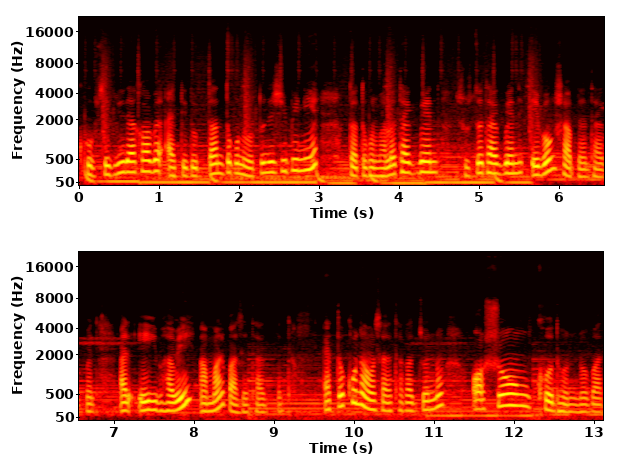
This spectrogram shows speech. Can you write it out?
খুব শীঘ্রই দেখা হবে একটি দুর্দান্ত কোনো নতুন রেসিপি নিয়ে। ততক্ষণ ভালো থাকবেন, সুস্থ থাকবেন এবং সাবধানে থাকবেন। আর এইভাবেই আমার পাশে থাকবেন। এতক্ষণ আমার সাথে থাকার জন্য অসংখ্য ধন্যবাদ।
